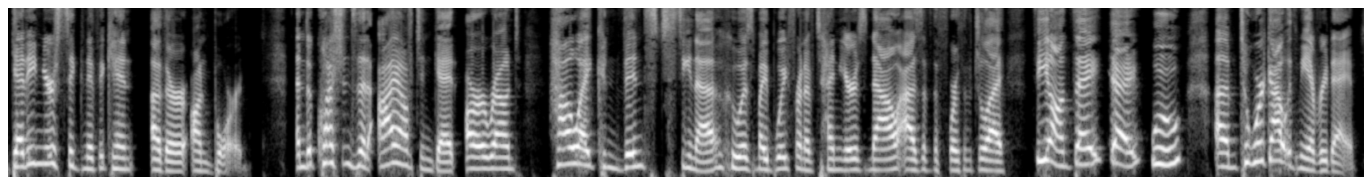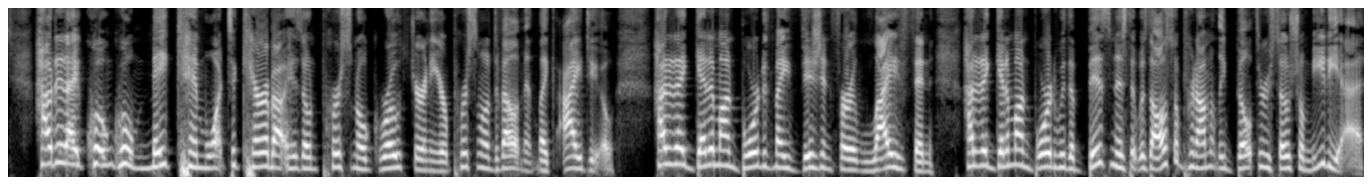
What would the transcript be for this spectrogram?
getting your significant other on board. And the questions that I often get are around how I convinced Cena, who is my boyfriend of 10 years now, as of the 4th of July, fiance, yay, woo, um, to work out with me every day. How did I quote unquote make him want to care about his own personal growth journey or personal development like I do? How did I get him on board with my vision for life? And how did I get him on board with a business that was also predominantly built through social media?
